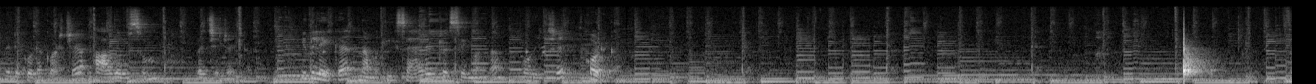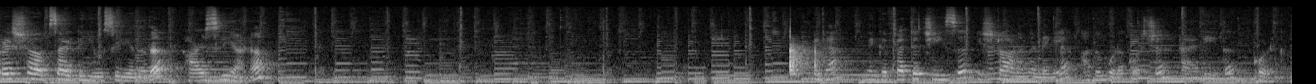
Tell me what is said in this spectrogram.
അതിന്റെ കൂടെ കുറച്ച് ആലിവ്സും വെച്ചിട്ടുണ്ട്. ഇതിലേക്ക് നമുക്ക് ഈ സാലഡ് ഡ്രസ്സിംഗ് ഒന്ന് ഒഴിച്ച് കൊടുക്കാം. ഫ്രഷ് ഹെർബ്സ് ആയിട്ട് യൂസ് ചെയ്യുന്നത് പാഴ്സ്ലി നിങ്ങൾക്ക് ഫെറ്റ ചീസ് ഇഷ്ടമാണെന്നുണ്ടെങ്കിൽ അതും കൂടെ കുറച്ച് ആഡ് ചെയ്ത് കൊടുക്കാം.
